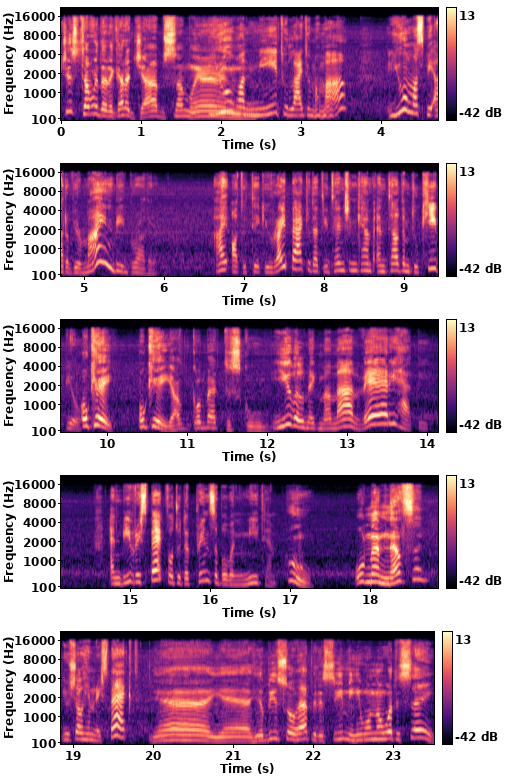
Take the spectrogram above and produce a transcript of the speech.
Just tell her that I got a job somewhere. You and- want me to lie to Mama? You must be out of your mind, big brother. I ought to take you right back to that detention camp and tell them to keep you. Okay, okay, I'll go back to school. You will make Mama very happy. And be respectful to the principal when you meet him. Who? Old man Nelson? You show him respect. Yeah, yeah. He'll be so happy to see me, he won't know what to say.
